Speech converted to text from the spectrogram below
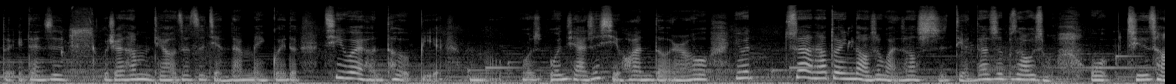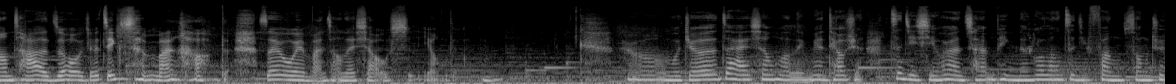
对，但是我觉得他们调这支简单玫瑰的气味很特别，嗯，我闻起来是喜欢的。然后，因为虽然它对应到是晚上十点，但是不知道为什么，我其实常常擦了之后，我觉得精神蛮好的，所以我也蛮常在下午使用的，嗯。然后我觉得在生活里面挑选自己喜欢的产品，能够让自己放松，去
